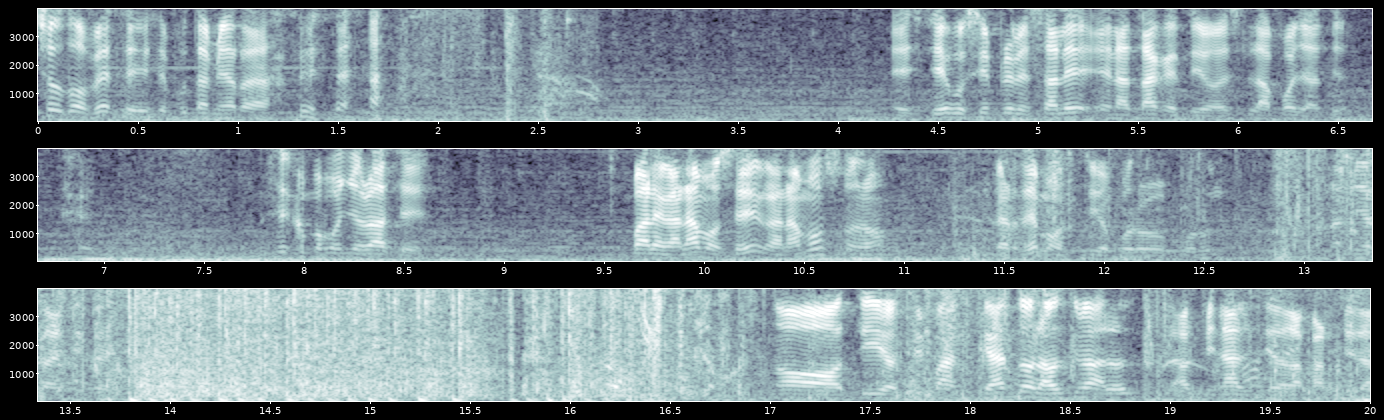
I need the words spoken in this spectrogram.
Echó dos veces, dice puta mierda. El ciego siempre me sale en ataque, tío. Es la polla, tío. No sé cómo coño lo hace. Vale, ganamos, ¿eh? ¿Ganamos o no? Perdemos, tío, por, por un- una mierda de ticket. No, tío, estoy manqueando la última, al final, tío, de la partida.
